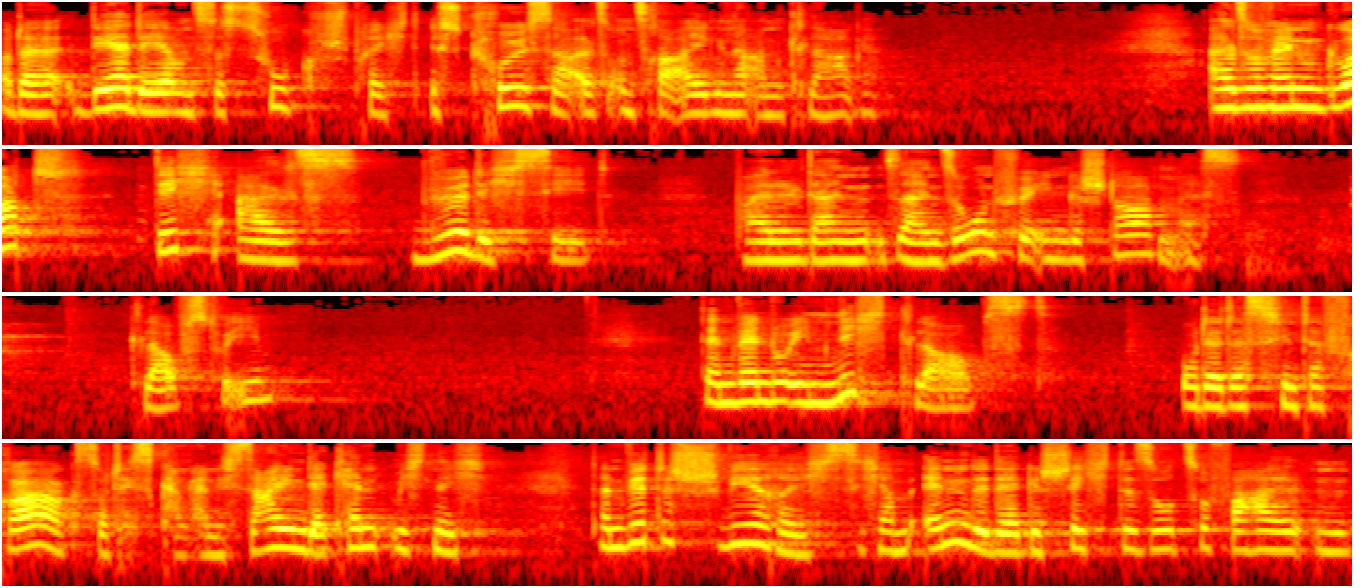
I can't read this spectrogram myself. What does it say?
oder der, der uns das zuspricht, ist größer als unsere eigene Anklage. Also wenn Gott dich als würdig sieht, weil dein, sein Sohn für ihn gestorben ist, glaubst du ihm? Denn wenn du ihm nicht glaubst oder das hinterfragst, oder es kann gar nicht sein, der kennt mich nicht, dann wird es schwierig, sich am Ende der Geschichte so zu verhalten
